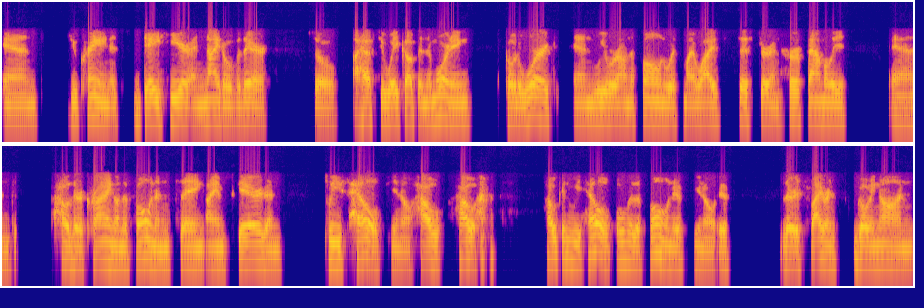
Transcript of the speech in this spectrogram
and Ukraine, it's day here and night over there. So I have to wake up in the morning, go to work, and we were on the phone with my wife's sister and her family, and how they're crying on the phone and saying, "I am scared and please help." You know how how how can we help over the phone if you know if there is sirens going on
